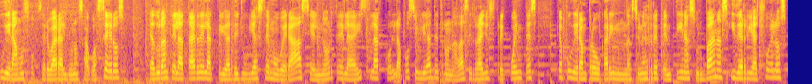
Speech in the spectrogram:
pudiéramos observar algunos aguaceros. Ya durante la tarde la actividad de lluvia se moverá hacia el norte de la isla con la posibilidad de tronadas y rayos frecuentes que pudieran provocar inundaciones repentinas urbanas y de riachuelos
